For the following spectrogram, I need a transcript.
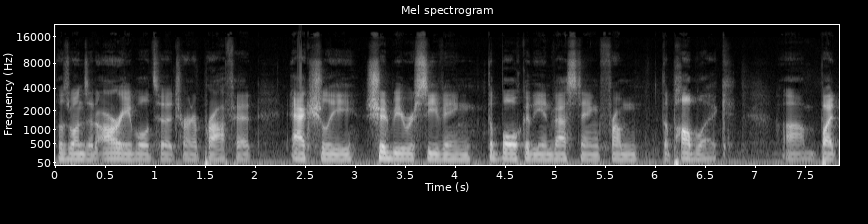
those ones that are able to turn a profit, actually should be receiving the bulk of the investing from the public. Um, but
